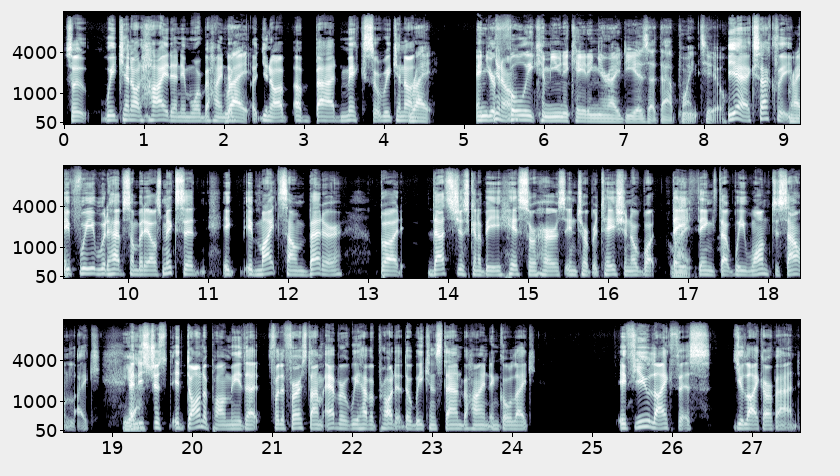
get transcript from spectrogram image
So we cannot hide anymore behind, Right. a, you know, a, a bad mix, or we cannot. right. And you're you know. fully communicating your ideas at that point too. Yeah, exactly. Right. If we would have somebody else mix it, it, it might sound better, but that's just going to be his or her interpretation of what they Right. think that we want to sound like. Yeah. And it's just, it dawned upon me that for the first time ever, we have a product that we can stand behind and go like, if you like this, you like our band.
